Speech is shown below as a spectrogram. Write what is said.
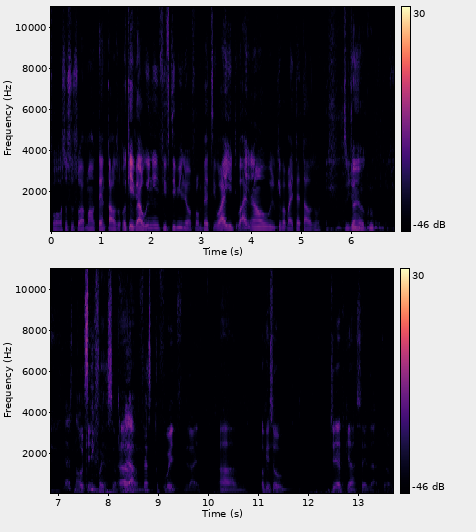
for so so so amount ten thousand. Okay, if you are winning fifty million from betting, why you why you now looking for my ten thousand to join your group? Yes, no. Okay. Speak for yourself. Yeah. Um, First of all, Wait, like, um, okay, so JFK has said that um,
